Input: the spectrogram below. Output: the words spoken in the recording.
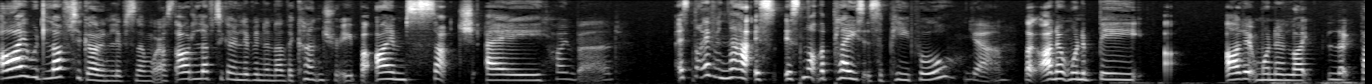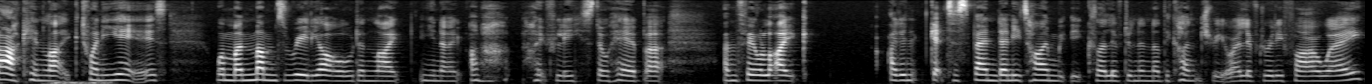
I would love to go and live somewhere else. I would love to go and live in another country, but I'm such a. home bird. It's not even that. It's it's not the place. It's the people. Yeah. Like I don't want to be. I don't want to like look back in like twenty years when my mum's really old and like you know I'm hopefully still here, but and feel like I didn't get to spend any time with you because I lived in another country or I lived really far away.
